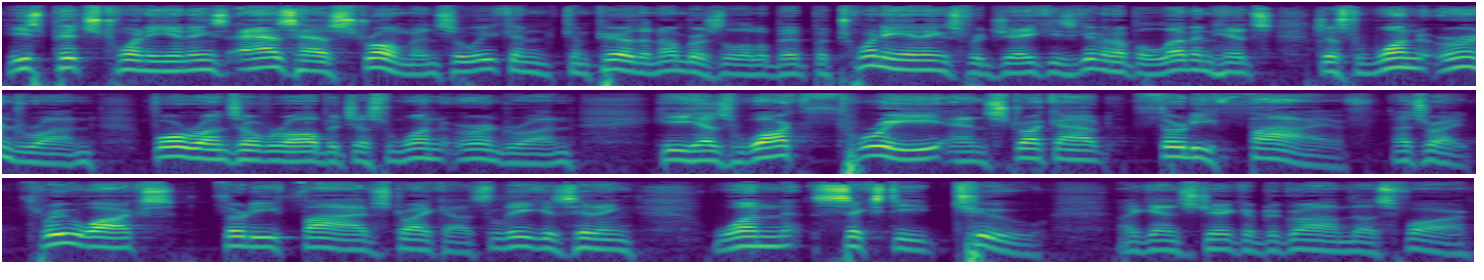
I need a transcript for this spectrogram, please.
He's pitched 20 innings, as has Stroman, so we can compare the numbers a little bit. But 20 innings for Jake. He's given up 11 hits, just one earned run, four runs overall, but just one earned run. He has walked three and struck out 35. That's right, three walks, 35 strikeouts. League is hitting 162 against Jacob DeGrom thus far.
